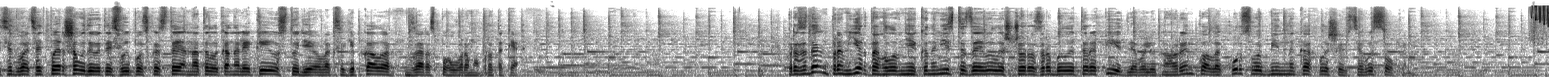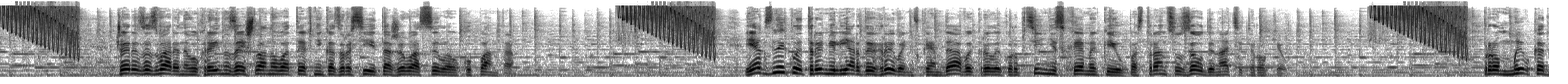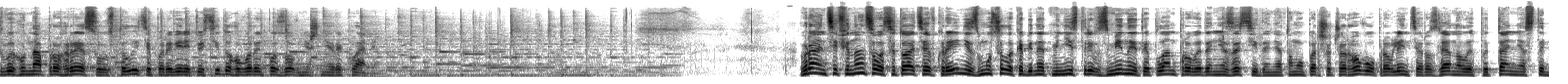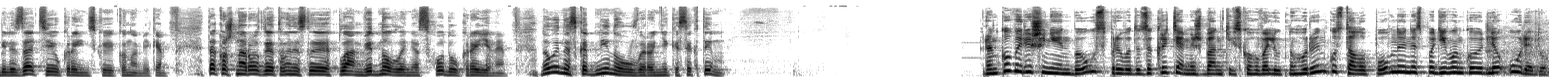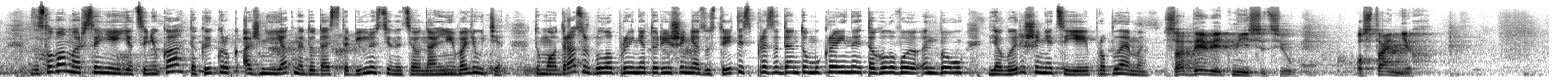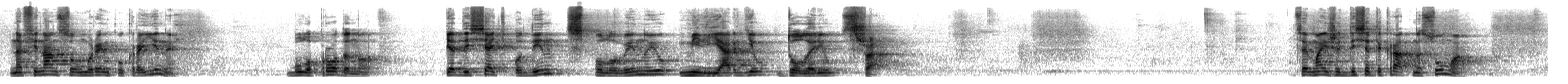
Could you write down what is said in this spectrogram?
У столиці 21 ви дивитесь випуск СТ на телеканалі Київ. Студія Олекса Кіпкало. Зараз поговоримо про таке. Президент, прем'єр та головні економісти заявили, що розробили терапію для валютного ринку, але курс в обмінниках лишився високим. Через зварене в Україну зайшла нова техніка з Росії та жива сила окупанта. Як зникли 3 мільярди гривень в КМДА, викрили корупційні схеми Київпастрансу за 11 років. Промивка двигуна прогресу у столиці перевірять усі договори по зовнішній рекламі. Вранці фінансова ситуація в країні змусила кабінет міністрів змінити план проведення засідання. Тому першочергово управлінці розглянули питання стабілізації української економіки. Також на розгляд винесли план відновлення сходу України. Новини з Кабміну у Вероніки Сектим. Ранкове рішення НБУ з приводу закриття міжбанківського валютного ринку стало повною несподіванкою для уряду. За словами Арсенія Яценюка, такий крок аж ніяк не додасть стабільності національній валюті. Тому одразу ж було прийнято рішення зустрітись з президентом України та головою НБУ для вирішення цієї проблеми. За 9 місяців останніх на фінансовому ринку країни було продано 51,5 мільярдів доларів США. Це майже десятикратна сума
